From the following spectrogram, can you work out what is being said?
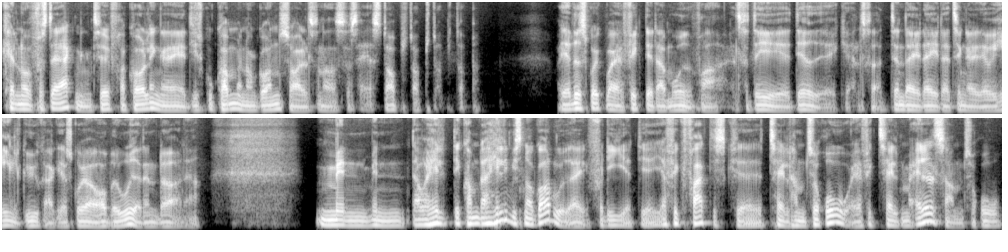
kalde noget forstærkning til fra Kolding af, at de skulle komme med nogle guns og sådan noget. Så sagde jeg, stop, stop, stop, stop. Og jeg ved sgu ikke, hvor jeg fik det der mod fra. Altså, det, det ved jeg ikke. Altså, den dag i dag, der tænker jeg, det er jo helt gygak. Jeg skulle jo have hoppet ud af den dør der. Men, men der var held, det kom der heldigvis noget godt ud af, fordi at jeg, jeg fik faktisk uh, talt ham til ro, og jeg fik talt dem alle sammen til ro.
